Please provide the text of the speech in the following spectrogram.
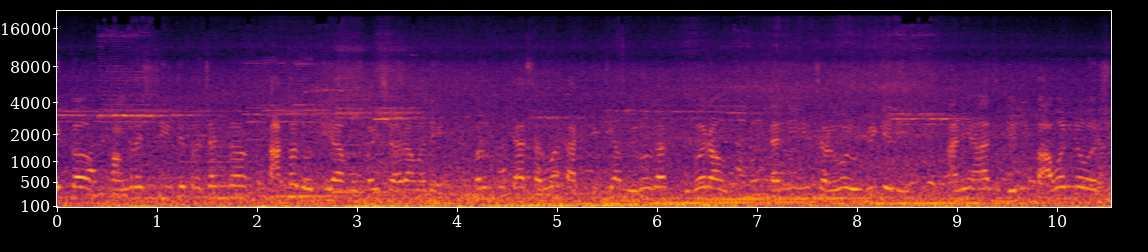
एक काँग्रेसची इथे प्रचंड ताकद होती या मुंबई शहरामध्ये. परंतु त्या सर्व ताकदीच्या विरोधात उभं राहून त्यांनी ही चळवळ उभी केली आणि आज गेली बावन्न वर्ष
